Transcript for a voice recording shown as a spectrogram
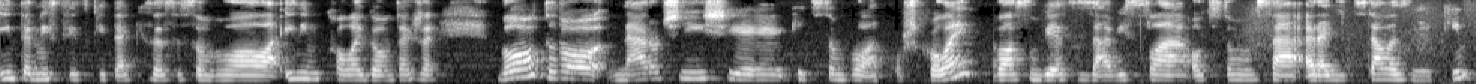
internistický, tak zase som volala iným kolegom, takže bolo to náročnejšie, keď som bola po škole, bola som viac závislá od toho sa radiť stále s niekým,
